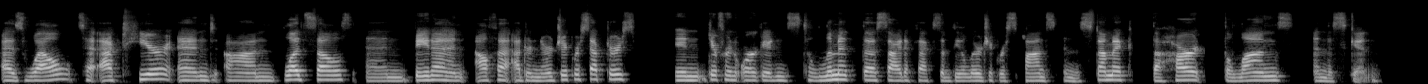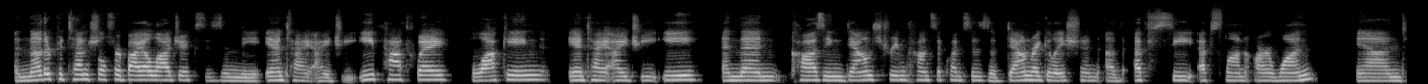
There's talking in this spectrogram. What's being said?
as well to act here and on blood cells and beta and alpha adrenergic receptors in different organs to limit the side effects of the allergic response in the stomach, the heart, the lungs, and the skin. Another potential for biologics is in the anti IgE pathway, blocking anti IgE and then causing downstream consequences of downregulation of Fc epsilon R1 and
